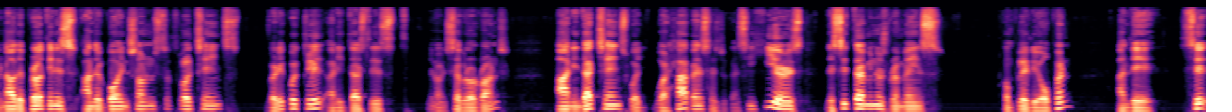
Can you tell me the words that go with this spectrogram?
But now the protein is undergoing some structural change very quickly, and it does this you know, in several runs. And in that change, what, what happens, as you can see here, is the C terminus remains completely open, and the, C,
